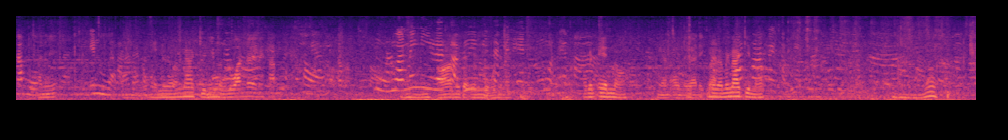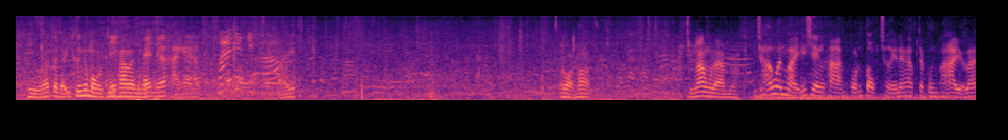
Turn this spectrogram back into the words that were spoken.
ครับผมอันนี้เอ็นหมูค่ะเนื้อไม่น่ากินมีหมูล้วนด้วยไหมครับหมูล้วนไม่มีเลยอ๋อค่ะมีแต่เอ็พี่นหมูมีแต่ใช่ไหมเป็นเอ็นทั้งหมดเลยค่ะเอาเป็นเอ็นเนาะ งั้นเอาเนื้อดีกไม่ว่าแล้วไม่น่ากินเนาะใช่ค่ะอืมหิวแล้วแต่เดี๋ยวอีกครึ่งชั่วโมงกินข้าวแล้วเอ้นี่ยเนื้อขายไงครับไมาละยี่สิบครับขายอร่อยมากอยู่หน้าโรงแรมเลยเช้าวันใหม่ที่เชียงคานฝนตกเฉยนะครับ จะกุมภาอยู่แล้ว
